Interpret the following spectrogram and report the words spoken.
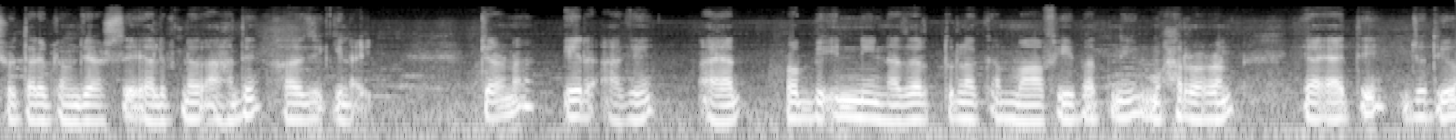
সৈত আলিফলাম যে আসছে এই আলিফলাম আহাদে খারাজি কিনাই কেননা এর আগে আয়াত, রব্বি ইন্নি নাজার তুলাকা মাফি বাতনি মুহাররন এই আয়াতে যদিও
